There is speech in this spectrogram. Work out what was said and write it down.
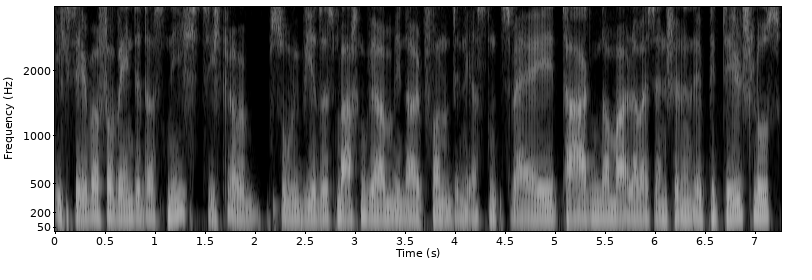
Ich selber verwende das nicht. Ich glaube, so wie wir das machen, wir haben innerhalb von den ersten zwei Tagen normalerweise einen schönen Epithelschluss.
